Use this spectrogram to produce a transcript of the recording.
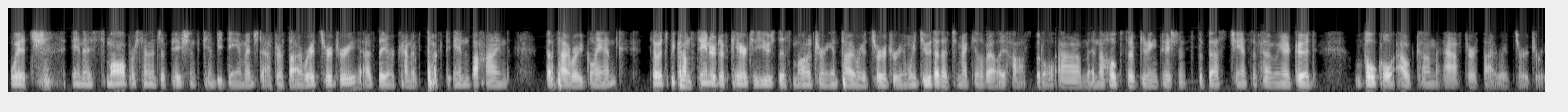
which in a small percentage of patients can be damaged after thyroid surgery as they are kind of tucked in behind the thyroid gland. So it's become standard of care to use this monitoring in thyroid surgery, and we do that at Temecula Valley Hospital um, in the hopes of giving patients the best chance of having a good vocal outcome after thyroid surgery.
